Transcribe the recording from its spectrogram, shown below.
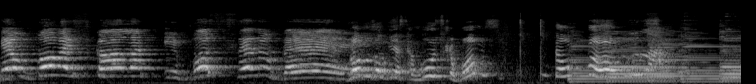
vem. Eu vou à escola e você não vem. Vamos ouvir essa música? Vamos? Então vamos. Vamos lá.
